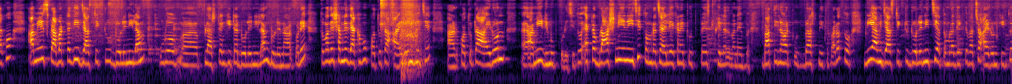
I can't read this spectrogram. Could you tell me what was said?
দেখো আমি ওই স্ক্রাবারটা দিয়ে জাস্ট একটু ডলে নিলাম, পুরো ফ্লাশ ট্যাঙ্কিটা ডলে নিলাম, ডলে নেওয়ার পরে তোমাদের সামনে দেখাবো কতটা আয়রন হয়েছে আর কতটা আয়রন আমি রিমুভ করেছি। তো একটা ব্রাশ নিয়ে নিয়েছি, তোমরা চাইলে এখানে টুথপেস্ট ফেলে মানে বাতিল হওয়ার টুথব্রাশ নিতে পারো। তো নিয়ে আমি জাস্ট একটু ডলে নিচ্ছি আর তোমরা দেখতে পাচ্ছ আয়রন কিন্তু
